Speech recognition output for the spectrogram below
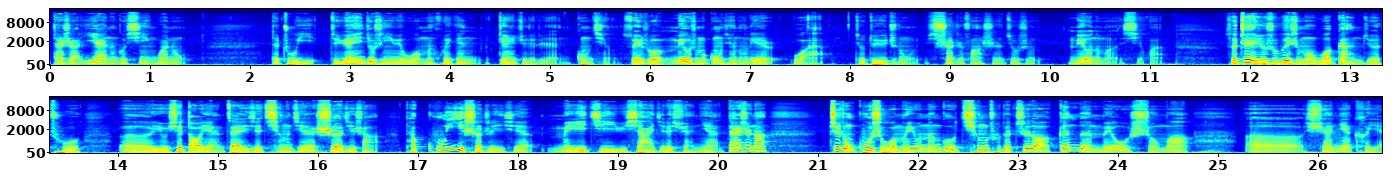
但是啊，依然能够吸引观众的注意。这原因就是因为我们会跟电视剧的人共情，所以说没有什么共情能力的我啊，就对于这种设置方式就是没有那么喜欢。所以这也就是为什么我感觉出，呃，有些导演在一些情节设计上，他故意设置一些每一集与下一集的悬念，但是呢。这种故事，我们又能够清楚的知道，根本没有什么，呃，悬念可言。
